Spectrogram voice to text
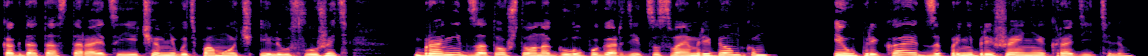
когда та старается ей чем-нибудь помочь или услужить, бронит за то, что она глупо гордится своим ребенком, и упрекает за пренебрежение к родителям.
